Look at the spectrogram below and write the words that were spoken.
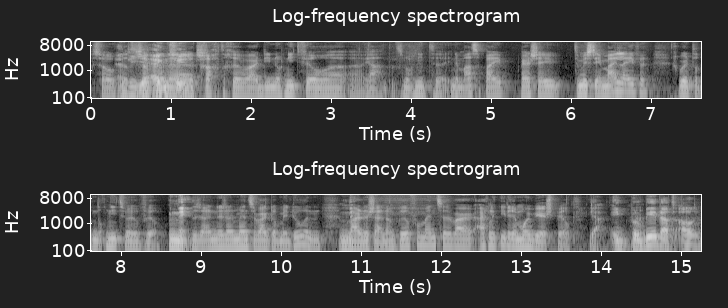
zo. En dat die is je ook eng een uh, vindt. krachtige, waar die nog niet veel, ja, dat is nog niet in de maatschappij per se, tenminste in mijn leven, gebeurt dat nog niet zo heel veel. Nee. Er zijn, er zijn mensen waar ik dat mee doe, en, Nee. maar er zijn ook heel veel mensen waar eigenlijk iedereen mooi weerspeelt. Ja, ik probeer dat al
